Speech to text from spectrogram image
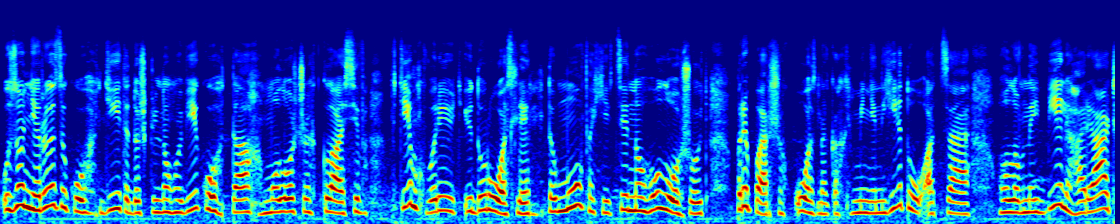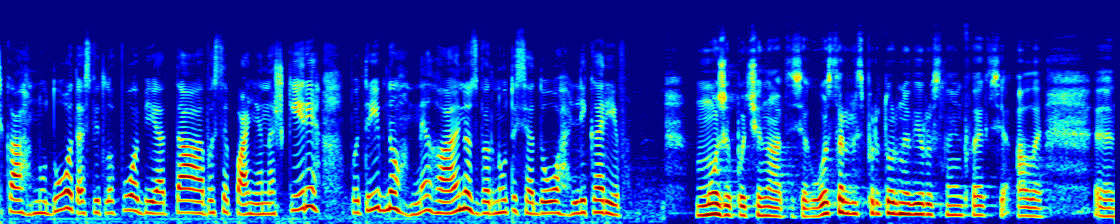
У зоні ризику діти дошкільного віку та молодших класів. Втім, хворіють і дорослі. Тому фахівці наголошують, при перших ознаках мінінгіту, а це головний біль, гарячка, нудота, світлофобія та висипання на шкірі, потрібно негайно звернутися до лікарів. Може починатися гостра респіраторна вірусна інфекція, але е,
